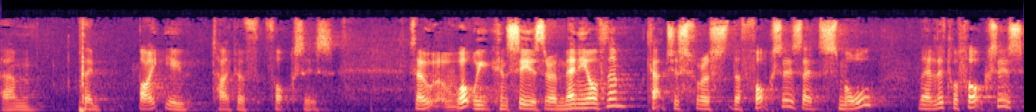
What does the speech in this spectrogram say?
um, they bite you type of foxes. So what we can see is there are many of them. Catches for us the foxes. They're small. They're little foxes.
